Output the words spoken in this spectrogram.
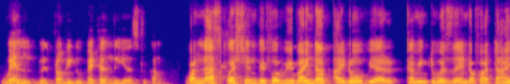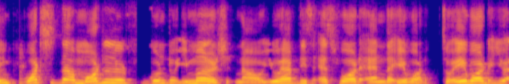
well will probably do better in the years to come. One last question before we wind up. I know we are coming towards the end of our time. What's the model going to emerge now? You have this S word and the A word. So A word, you,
